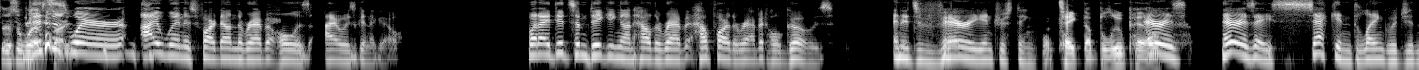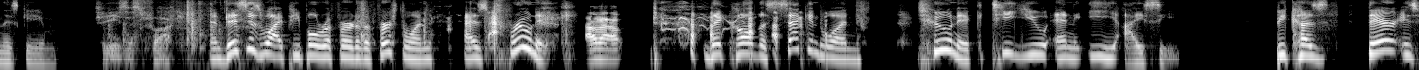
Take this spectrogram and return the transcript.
There's a website. This is where I went as far down the rabbit hole as I was gonna go. But I did some digging on how the rabbit, how far the rabbit hole goes, and it's very interesting. We'll take the blue pill. There is there is a second language in this game. Jesus fuck. And this is why people refer to the first one as Trunic. I'm out. they call the second one Tunic, T U N E I C, because there is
